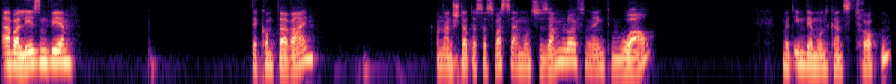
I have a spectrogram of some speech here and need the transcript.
aber lesen wir, der kommt da rein und anstatt dass das Wasser im Mund zusammenläuft und denkt, wow, wird ihm der Mund ganz trocken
